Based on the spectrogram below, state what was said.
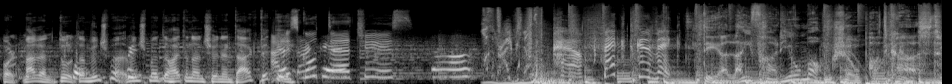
voll. Marion, du, dann wünschen wir, wünschen wir dir heute noch einen schönen Tag. Bitte. Alles Gute, tschüss. Perfekt geweckt. Der Live-Radio Morgenshow Podcast.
